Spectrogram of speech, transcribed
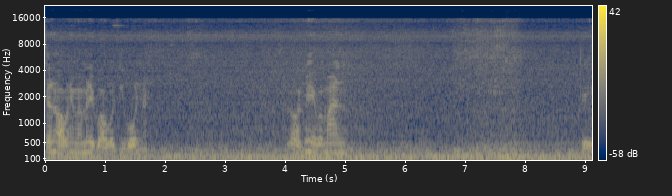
จันออกนี่มันไม่ได้บอกว่ากี่โวลต์นะ หลอดนี่ประมาณสี่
